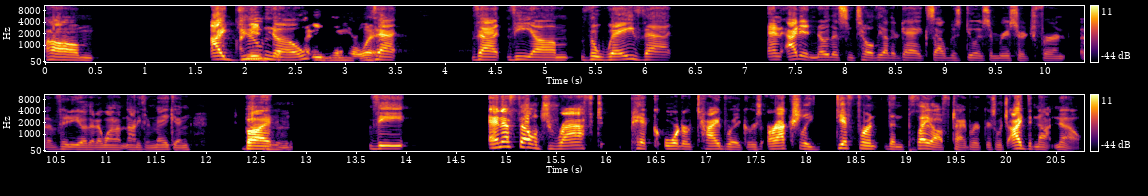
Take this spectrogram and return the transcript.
um I I do one- know one that that the um the way that and I didn't know this until the other day because I was doing some research for a video that I wound up not even making. But Mhm. the NFL draft pick order tiebreakers are actually different than playoff tiebreakers, which I did not know.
